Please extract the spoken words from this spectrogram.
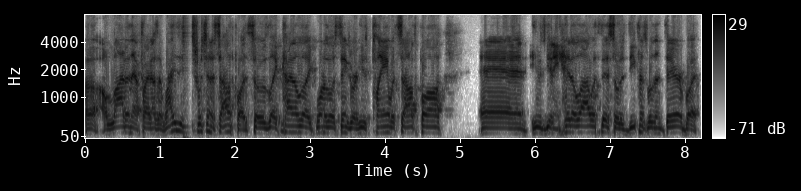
uh, a lot in that fight. I was like, why is he switching to southpaw? So it was like kind of like one of those things where he's playing with southpaw and he was getting hit a lot with this, so his defense wasn't there. But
